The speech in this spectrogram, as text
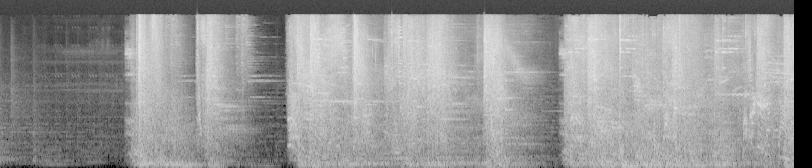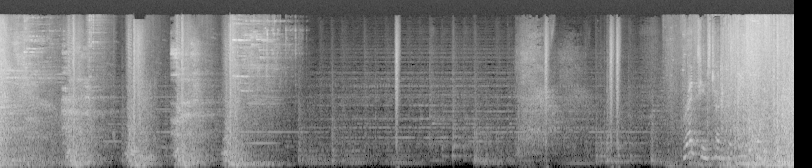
Red Team's turret has been destroyed.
